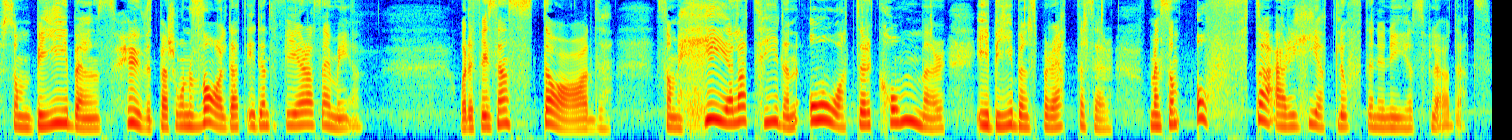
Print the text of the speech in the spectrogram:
som Bibelns huvudperson valde att identifiera sig med. Och det finns en stad som hela tiden återkommer i Bibelns berättelser, men som ofta är i hetluften i nyhetsflödet.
